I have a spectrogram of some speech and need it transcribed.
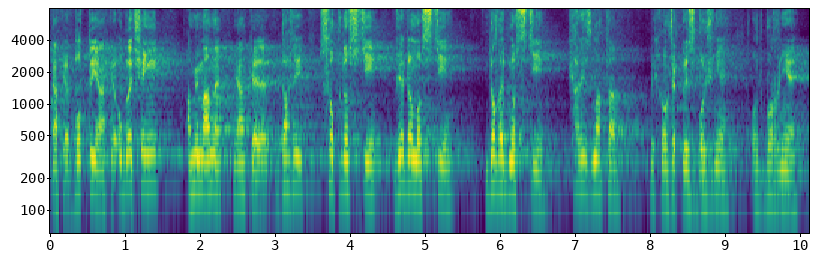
nějaké boty, nějaké oblečení a my máme nějaké dary, schopnosti, vědomosti, dovednosti, charizmata, bychom řekli zbožně, odborně.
